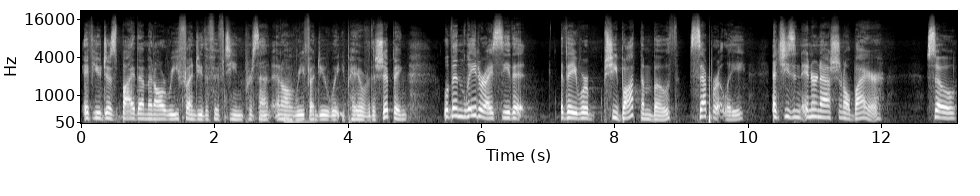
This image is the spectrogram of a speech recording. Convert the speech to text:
if you just buy them and I'll refund you the 15% and I'll refund you what you pay over the shipping. Well, then later I see that they were, she bought them both separately and she's an international buyer. So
